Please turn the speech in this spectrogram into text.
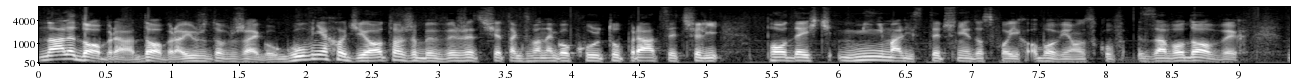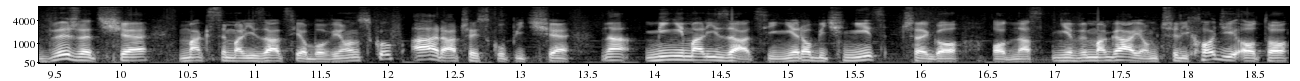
No ale dobra, dobra, już do brzegu. Głównie chodzi o to, żeby wyrzec się tak zwanego kultu pracy, czyli podejść minimalistycznie do swoich obowiązków zawodowych. Wyrzec się maksymalizacji obowiązków, a raczej skupić się na minimalizacji, nie robić nic, czego od nas nie wymagają. Czyli chodzi o to,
